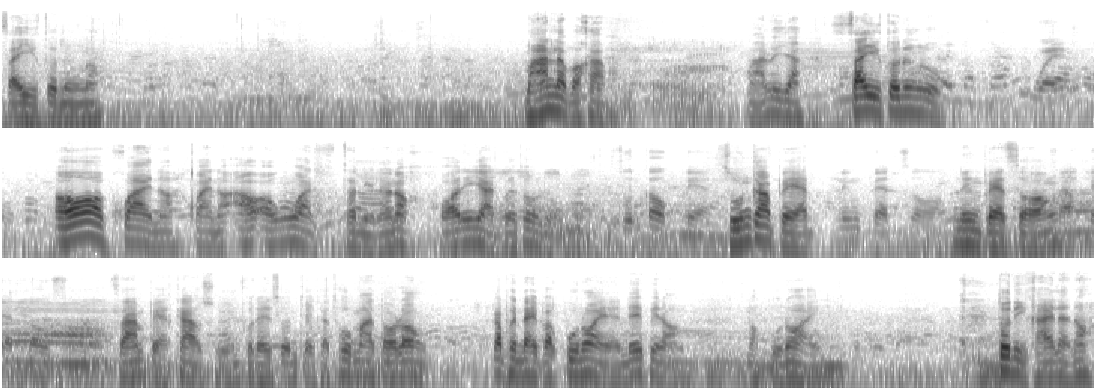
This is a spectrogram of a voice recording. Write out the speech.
ใส่อีกตัวหนึงเนาะมานแล้วบ่ครับมานหรือยังใส่อีกตัวหนึงลูก อ๋อควายเนาะควายเนาะเอาเอางวดเท่านี้แล้วเนาะขออนุญาตเบอร์โทรหนึ่งศูนย์เก้าแปดศูนย์เก้าแปดหนึ่งแปดสองหนึ่งแปดสองสามแปดเก้าสองสามแปดเก้าศูนย์ผู้ใดสนใจกระโทรมาต่อรองกับเพิ่นใดบักผู้น้อยอันเด้พี่น้องบักผู้น้อย ตัวนี้ขายแล้วเนาะ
